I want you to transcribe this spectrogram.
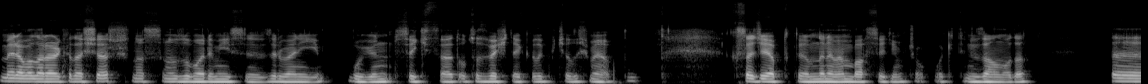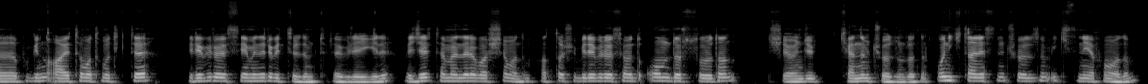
Merhabalar arkadaşlar. Nasılsınız? Umarım iyisinizdir. Ben iyiyim. Bugün 8 saat 35 dakikalık bir çalışma yaptım. Kısaca yaptıklarımdan hemen bahsedeyim çok vakitinizi almadan. Ee, bugün AYT Matematik'te birebir ÖSYM'leri bitirdim türev ile ilgili. Beceri temellere başlamadım. Hatta şu birebir ÖSYM'de 14 sorudan şey önce kendim çözdüm zaten. 12 tanesini çözdüm, ikisini yapamadım.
